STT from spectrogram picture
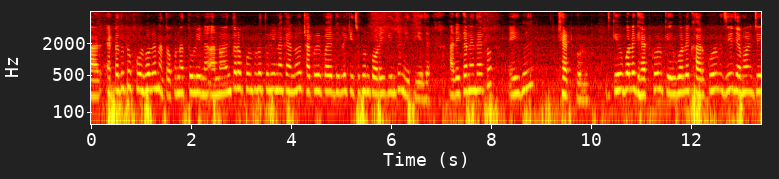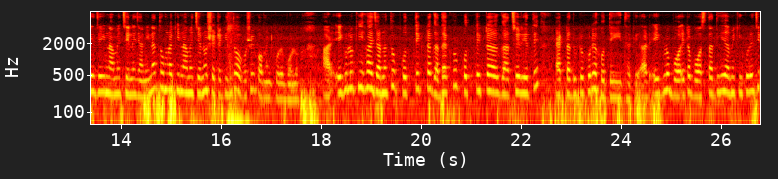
আর একটা দুটো ফুল হলে না তখন আর তুলি না। আর নয়নতারা ফুলগুলো তুলি না কেন? ঠাকুরের পায়ে দিলে কিছুক্ষণ পরেই কিন্তু নেতিয়ে যায়। আর এখানে দেখো এইগুলো খ্যাটকল। কেউ বলে ঘ্যাটকোল, কেউ বলে খারকোল, যে যেমন, যে যেই নামে চেনে, জানি না তোমরা কি নামে চেনো, সেটা কিন্তু অবশ্যই কমেন্ট করে বলো। আর এগুলো কি হয় জানো তো? প্রত্যেকটা দেখো, প্রত্যেকটা গাছের এতে একটা দুটো করে হতেই থাকে। আর এইগুলো এটা বস্তা দিয়ে আমি কি করেছি,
